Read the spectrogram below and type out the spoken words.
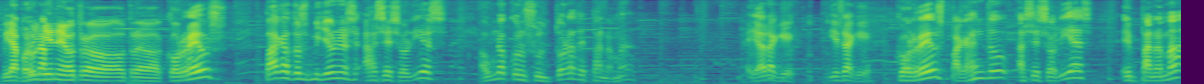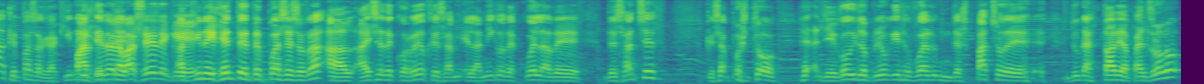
Mira, por Hoy una. viene otro, otro. Correos paga dos millones asesorías a una consultora de Panamá. ¿Y ahora qué? ¿Y esa qué? Correos pagando asesorías en Panamá. ¿Qué pasa? Que aquí no hay de gente, la base de que- Aquí no hay gente que te pueda asesorar a, a ese de Correos, que es el amigo de escuela de, de Sánchez, que se ha puesto. Llegó y lo primero que hizo fue un despacho de, de una hectárea para él solo.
